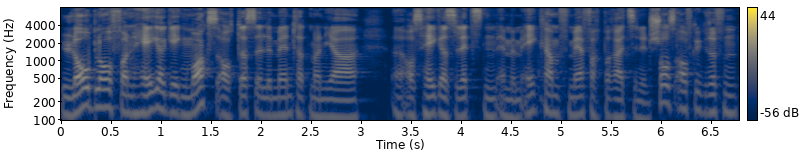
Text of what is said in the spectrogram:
Low Blow von Hager gegen Mox. Auch das Element hat man ja äh, aus Hagers letzten MMA-Kampf mehrfach bereits in den Shows aufgegriffen.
